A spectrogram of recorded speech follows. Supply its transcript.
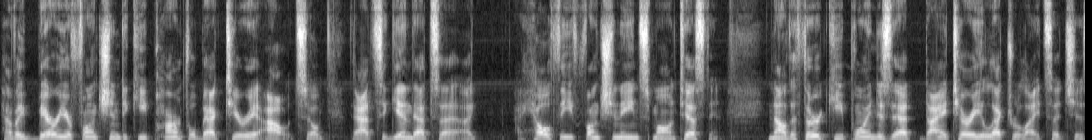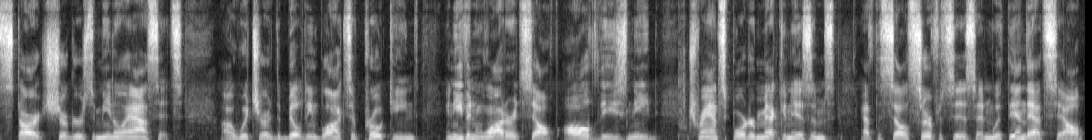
have a barrier function to keep harmful bacteria out. So that's again, that's a, a, a healthy functioning small intestine. Now, the third key point is that dietary electrolytes such as starch, sugars, amino acids, uh, which are the building blocks of proteins, and even water itself, all of these need transporter mechanisms at the cell surfaces and within that cell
